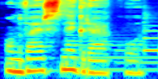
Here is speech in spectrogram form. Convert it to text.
un vairs negrēko.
